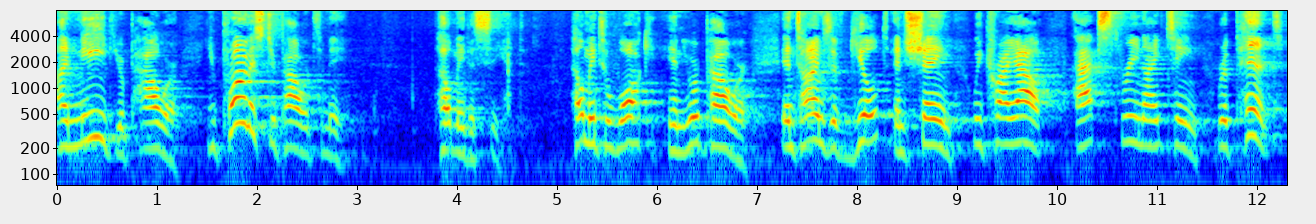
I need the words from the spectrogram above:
I need your power. You promised your power to me. Help me to see it. Help me to walk in your power. In times of guilt and shame, we cry out, Acts 3:19, repent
